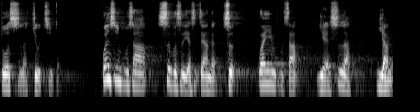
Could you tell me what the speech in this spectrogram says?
都是救济的。观世音菩萨是不是也是这样的？是，观音菩萨也是啊，一样的。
